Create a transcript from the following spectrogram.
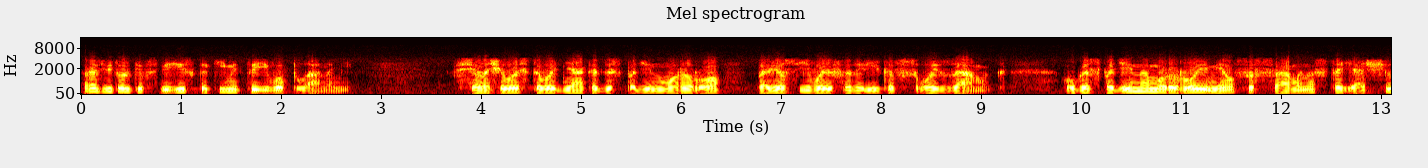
разве только в связи с какими-то его планами. Все началось с того дня, как господин Мореро повез его и Фредерика в свой замок. У господина Мореро имелся самый настоящий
